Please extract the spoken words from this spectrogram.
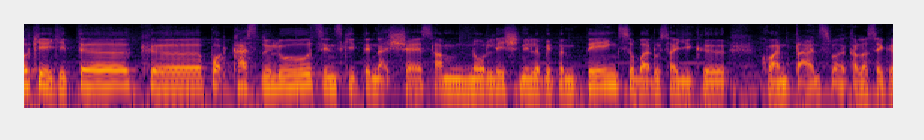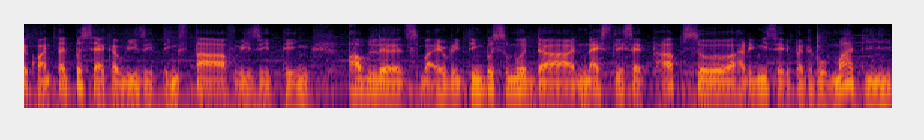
Okay kita ke podcast dulu Since kita nak share some knowledge ni lebih penting So baru saya ke Kuantan Sebab kalau saya ke Kuantan pun Saya akan visiting staff Visiting outlet Sebab everything pun semua dah nicely set up So hari ni saya daripada rumah Di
